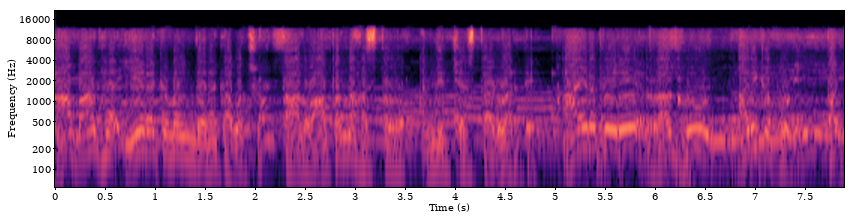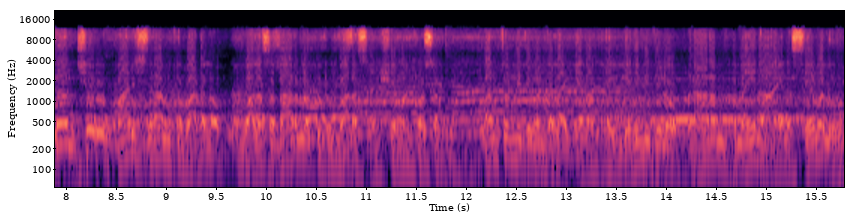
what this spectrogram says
ఆ బాధ ఏ రకమైందైనా కావచ్చు. తాను ఆపన్న హస్తం అందించేస్తాడు అంతే. ఆయన పేరే రఘు అరికపూడి. పటాన్చెరు పారిశ్రామిక వాడలో వలసదారుల కుటుంబాల సంక్షేమం కోసం పంతొమ్మిది వందల ఎనభై ఎనిమిదిలో ప్రారంభమైన ఆయన సేవలు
